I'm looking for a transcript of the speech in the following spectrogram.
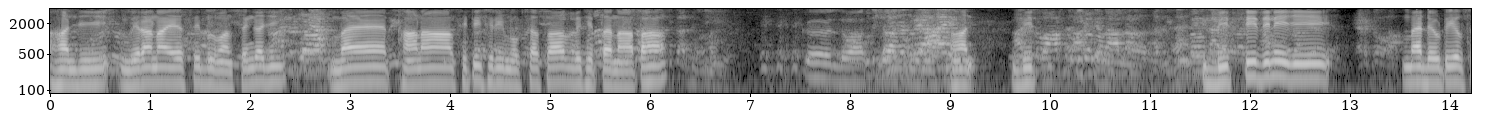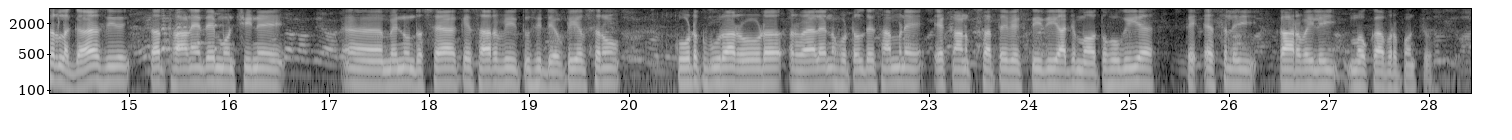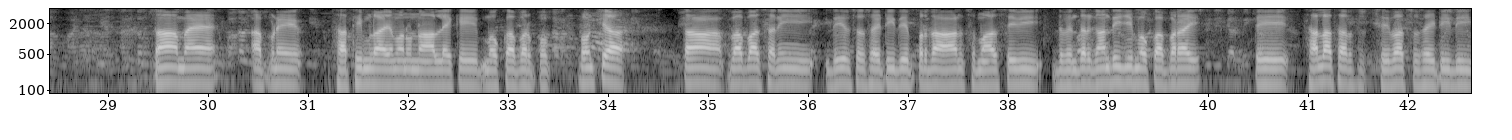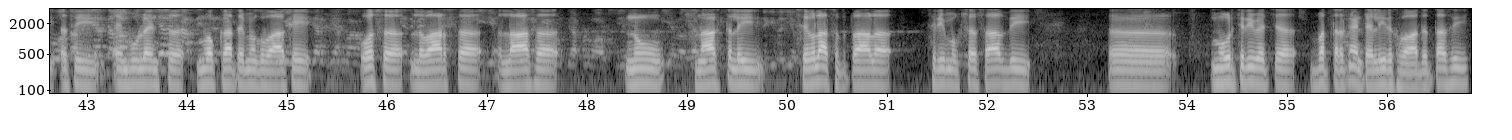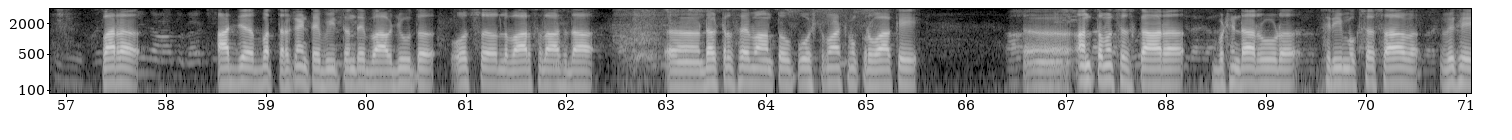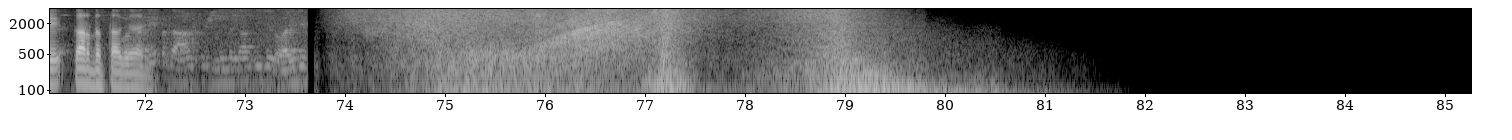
ਹਾਂਜੀ ਮੇਰਾ ਨਾਮ ਐਸ ਸੀ ਬਲਵੰਤ ਸਿੰਘ ਹੈ ਜੀ। ਮੈਂ ਥਾਣਾ ਸਿਟੀ ਸ਼੍ਰੀ ਮੁਕਤਸਰ ਸਾਹਿਬ ਵਿਖੇ ਤੈਨਾਤ ਹਾਂ। ਹਾਂ ਬੀ- ਬੀਤੀ ਦਿਨੀ ਜੀ ਮੈਂ ਡਿਊਟੀ ਅਫਸਰ ਲੱਗਾ ਹੋਇਆ ਸੀ ਤਾਂ ਥਾਣੇ ਦੇ ਮੁੰਸ਼ੀ ਨੇ ਮੈਨੂੰ ਦੱਸਿਆ ਕਿ ਸਰ ਵੀ ਤੁਸੀਂ ਡਿਊਟੀ ਅਫਸਰ ਹੋ। Kotkapura road royal inn hotel ਦੇ ਸਾਹਮਣੇ ਇੱਕ ਅਣਪਛਾਤੇ ਵਿਅਕਤੀ ਦੀ ਅੱਜ ਮੌਤ ਹੋ ਗਈ ਹੈ। ਤੇ ਇਸ ਲਈ ਕਾਰਵਾਈ ਲਈ ਮੌਕਾ ਪਰ ਪਹੁੰਚੋ। ਤਾਂ ਮੈਂ ਆਪਣੇ ਸਾਥੀ ਮੁਲਾਜ਼ਮਾਂ ਨੂੰ ਨਾਲ ਲੈ ਕੇ ਮੌਕਾ ਪਰ ਪ- ਪਹੁੰਚਿਆ। ਤਾਂ ਬਾਬਾ ਸਨੀ ਦੇਵ ਸੁਸਾਇਟੀ ਦੇ ਪ੍ਰਧਾਨ ਸਮਾਜ ਸੇਵੀ ਦਵਿੰਦਰ ਗਾਂਧੀ ਜੀ ਮੌਕਾ ਪਰ ਆਏ ਤੇ ਸਾਲਾਸਰ ਸੇਵਾ ਸੁਸਾਇਟੀ ਦੀ ਅਸੀਂ ਐਂਬੂਲੈਂਸ ਮੌਕਾ ਤੇ ਮੰਗਵਾ ਕੇ ਉਸ ਲਵਾਰਸ ਲਾਸ਼ ਨੂੰ ਸ਼ਨਾਖਤ ਲਈ ਸਿਵਲ ਹਸਪਤਾਲ ਸ੍ਰੀ ਮੁਕਤਸਰ ਸਾਹਿਬ ਦੀ ਮੋਰਚਰੀ ਵਿੱਚ 72 ਘੰਟੇ ਲਈ ਰਖਵਾ ਦਿੱਤਾ ਸੀ। ਪਰ ਅੱਜ 72 ਘੰਟੇ ਬੀਤਣ ਦੇ ਬਾਵਜੂਦ ਉਸ ਲਵਾਰਸ ਲਾਸ਼ ਦਾ ਡਾਕਟਰ ਸਾਹਿਬਾਨ ਤੋਂ ਪੋਸਟਮਾਰਟਮ ਕਰਵਾ ਕੇ ਅੰਤਮ ਸੰਸਕਾਰ ਬਠਿੰਡਾ ਰੋਡ ਸ੍ਰੀ ਮੁਕਤਸਰ ਸਾਹਿਬ ਵਿਖੇ ਕਰ ਦਿੱਤਾ ਗਿਆ ਜੀ।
